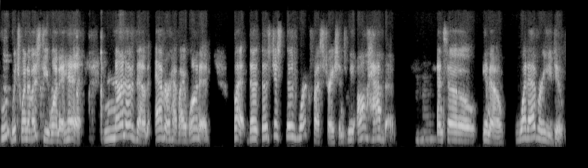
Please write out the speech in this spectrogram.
which one of us do you want to hit? None of them ever have I wanted. But those just those work frustrations, we all have them. Mm-hmm. And so, you know, whatever you do,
